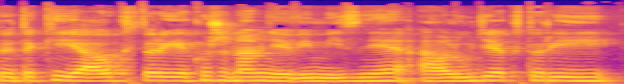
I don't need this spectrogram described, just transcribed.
To je taký jav, ktorý akože nám nevymizne a ľudia, ktorí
